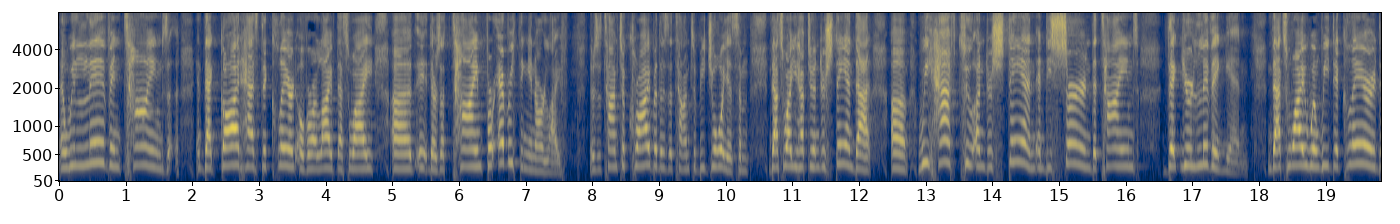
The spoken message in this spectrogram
and we live in times that God has declared over our life. That's why uh, it, there's a time for everything in our life. There's a time to cry, but there's a time to be joyous. And that's why you have to understand that uh, we have to understand and discern the times that you're living in. That's why when we declared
